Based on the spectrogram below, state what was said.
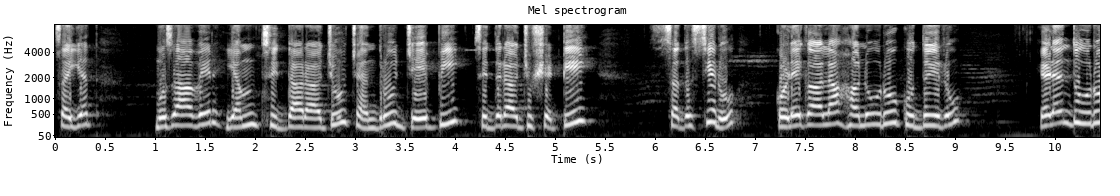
ಸೈಯದ್ ಮುಜಾವೇರ್ ಎಂ ಸಿದ್ದರಾಜು, ಚಂದ್ರು, ಜೆಪಿ ಸಿದ್ದರಾಜು ಶೆಟ್ಟಿ ಸದಸ್ಯರು, ಕೊಳೆಗಾಲ, ಹನೂರು, ಕುದೀರು, ಎಳಂದೂರು,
